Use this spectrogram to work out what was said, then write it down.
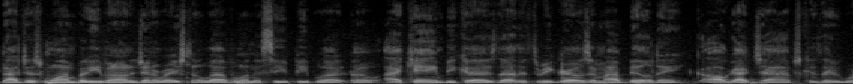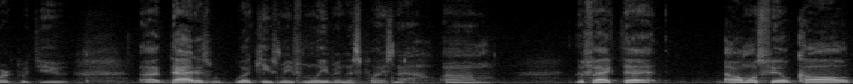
not just one, but even on a generational level, and to see people. oh, I came because the other three girls in my building all got jobs because they worked with you. Uh, that is what keeps me from leaving this place now. Um, the fact that I almost feel called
